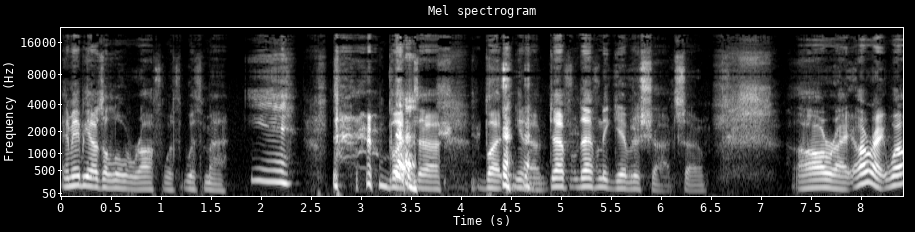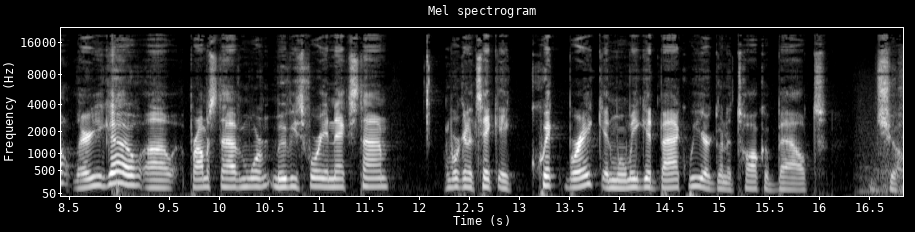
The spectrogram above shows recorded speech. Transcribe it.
and maybe I was a little rough with with my yeah, but uh, but you know def- definitely give it a shot. So. All right, all right. Well, there you go. Uh, promise to have more movies for you next time. We're going to take a quick break, and when we get back, we are going to talk about Jaws.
